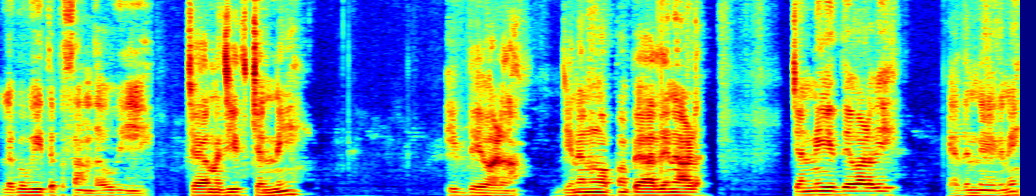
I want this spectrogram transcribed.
ਲੱਗੂਗੀ ਤੇ ਪਸੰਦ ਆਊਗੀ। ਚਰਨਜੀਤ ਚੰਨੀ ਇੱਦੇ ਵਾਲਾ ਜਿਨ੍ਹਾਂ ਨੂੰ ਆਪਾਂ ਪਿਆਰ ਦੇ ਨਾਲ ਚੰਨੀ ਇੱਦੇ ਵਾਲਾ ਵੀ ਕਹਿ ਦਿੰਨੇ ਆ ਕਿ ਨਹੀਂ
